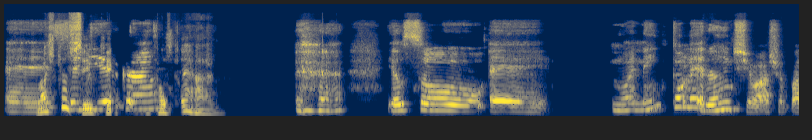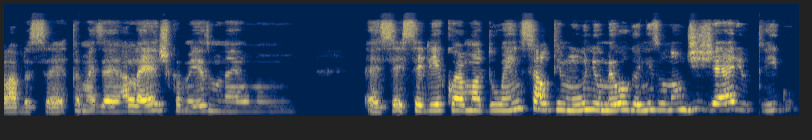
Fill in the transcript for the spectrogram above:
É, eu acho que celíaca... eu sei o que é, posso estar errado. eu sou. É, não é nem tolerante, eu acho a palavra certa, mas é alérgica mesmo, né? Eu não. É, celíaco é uma doença autoimune, o meu organismo não digere o trigo.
